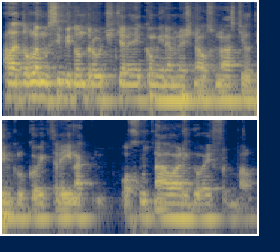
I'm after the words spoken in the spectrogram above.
ale tohle musí být Ondro určitě na někom jiném než na 18 letým klukovi, který jinak ochutnává ligový fotbal.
